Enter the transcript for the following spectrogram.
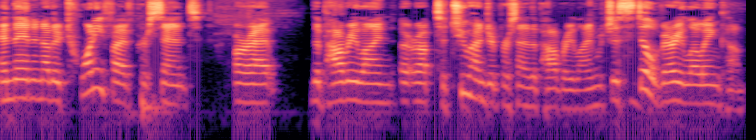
And then another 25% are at the poverty line, or up to 200% of the poverty line, which is still very low income.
